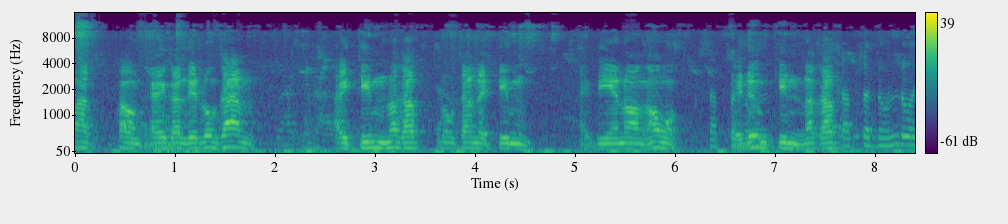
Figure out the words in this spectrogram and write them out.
มากเข้าใจกันเรียนลงท่าน ไอติมนะครับลงท่านไอติมให้พี่น้องเขาสนับสไปนุดื่นมกินนะครับสนับสนุนโดย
